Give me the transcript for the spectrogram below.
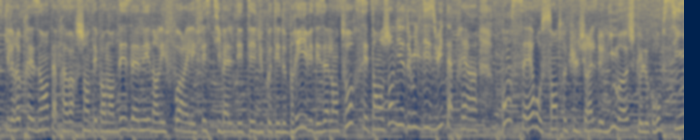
qu'ils représentent après avoir chanté pendant des années dans les foires et les festivals d'été du côté de Brive et des alentours. C'est en janvier 2018, après un concert au Centre culturel de Limoges, que le groupe signe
